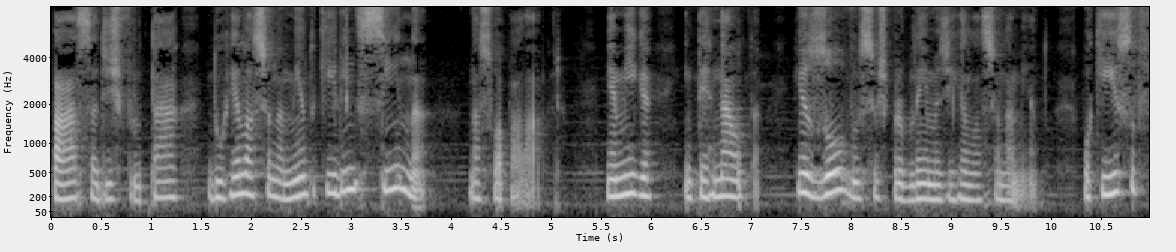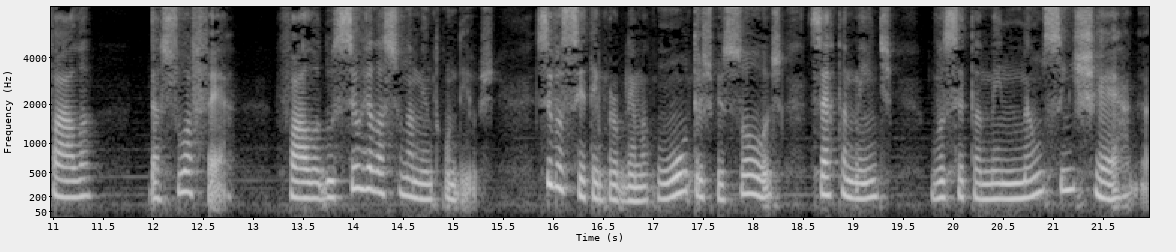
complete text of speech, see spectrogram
passa a desfrutar do relacionamento que Ele ensina na Sua palavra. Minha amiga internauta, resolva os seus problemas de relacionamento, porque isso fala da sua fé, fala do seu relacionamento com Deus. Se você tem problema com outras pessoas, certamente você também não se enxerga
